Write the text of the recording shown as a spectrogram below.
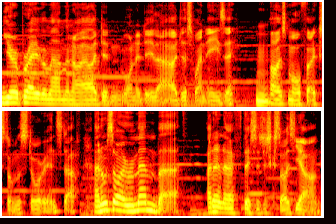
You're a braver man than I. I didn't want to do that. I just went easy. Hmm. I was more focused on the story and stuff. And also, I remember, I don't know if this is just because I was young,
